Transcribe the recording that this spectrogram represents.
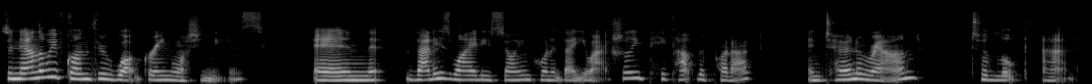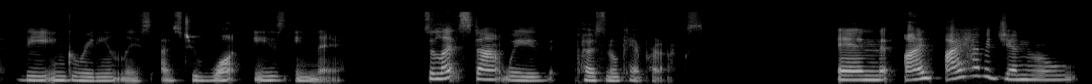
So now that we've gone through what greenwashing is, and that is why it is so important that you actually pick up the product and turn around to look at the ingredient list as to what is in there. So let's start with personal care products. And I I have a general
